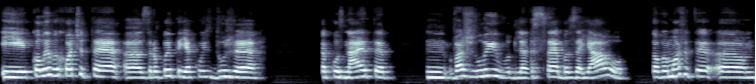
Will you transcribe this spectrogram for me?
І коли ви хочете е, зробити якусь дуже таку, знаєте, важливу для себе заяву, то ви можете е,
